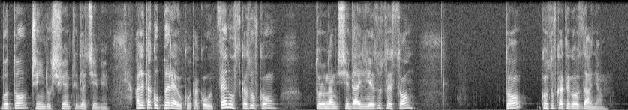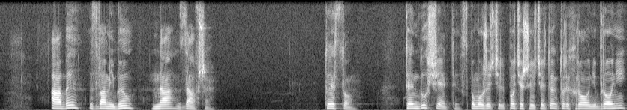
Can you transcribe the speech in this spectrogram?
bo to czyni Duch Święty dla Ciebie. Ale taką perełką, taką ceną wskazówką, którą nam dzisiaj daje Jezus, to jest co? To końcówka tego zdania. Aby z wami był na zawsze. to jest to. Ten Duch Święty, wspomożyciel, pocieszyciel, ten, który chroni, broni,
